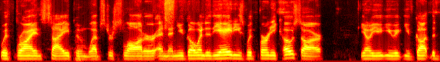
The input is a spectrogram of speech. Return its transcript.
with Brian Sipe and Webster Slaughter, and then you go into the 80s with Bernie Kosar. You know, you you you've got the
